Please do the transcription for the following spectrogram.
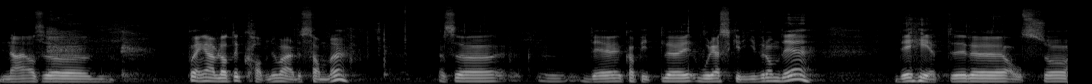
Nei, altså Poenget er vel at det kan jo være det samme. Altså, det kapitlet hvor jeg skriver om det, det heter uh, altså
